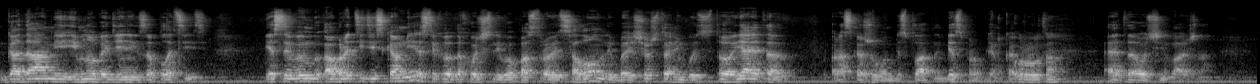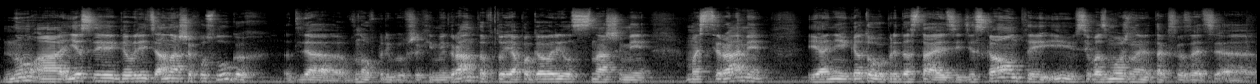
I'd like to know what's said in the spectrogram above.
годами и много денег заплатить. Если вы обратитесь ко мне, если кто-то хочет либо построить салон, либо еще что-нибудь, то я это расскажу вам бесплатно, без проблем. как. Круто. Это очень важно. Ну, а если говорить о наших услугах для вновь прибывших иммигрантов, то я поговорил с нашими мастерами, и они готовы предоставить и дискаунты, и всевозможные, так сказать, э,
